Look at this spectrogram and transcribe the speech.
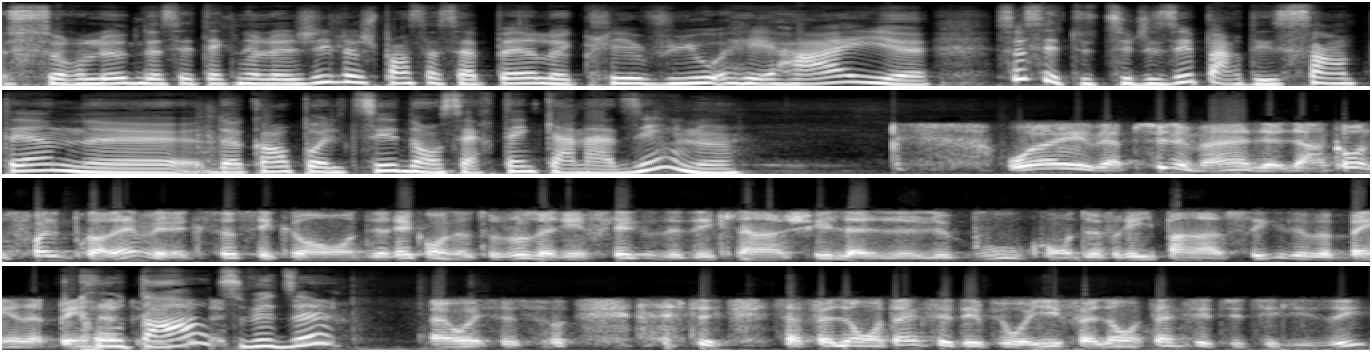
sur l'une de ces technologies. Là, je pense que ça s'appelle Clearview AI. Ça, c'est utilisé par des centaines de corps policiers, dont certains Canadiens. Là. Oui, absolument. Encore une fois, le problème avec ça, c'est qu'on dirait qu'on a toujours le réflexe de déclencher le, bout qu'on devrait y penser. bien, Trop tard, tu veux dire? Ah oui, c'est ça. ça fait longtemps que c'est déployé, ça fait longtemps que c'est utilisé.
